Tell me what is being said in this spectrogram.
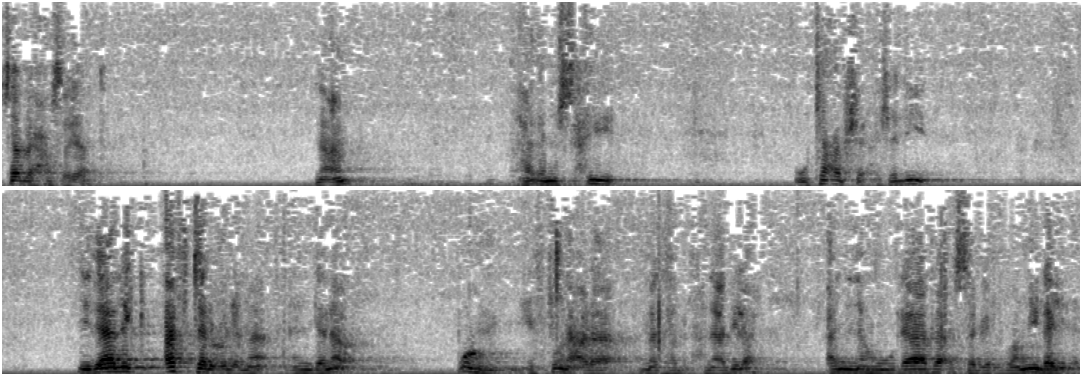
سبع حصيات. نعم. هذا مستحيل. وتعب شديد. لذلك أفتى العلماء عندنا وهم يفتون على مذهب الحنابلة أنه لا بأس بالرمي ليلا.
